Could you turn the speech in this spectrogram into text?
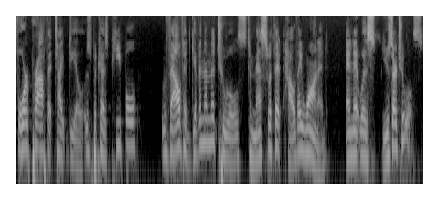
for profit type deal. It was because people, Valve had given them the tools to mess with it how they wanted. And it was use our tools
